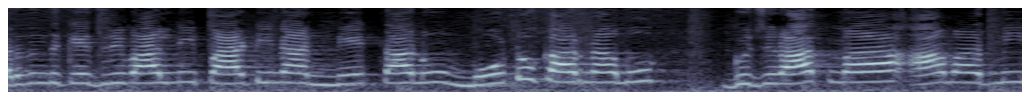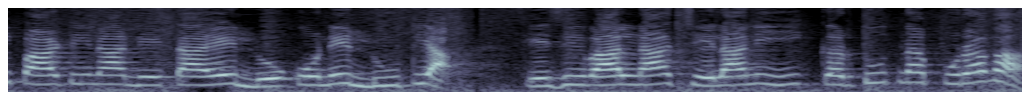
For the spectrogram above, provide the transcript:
અરવિંદ કેજરીવાલની પાર્ટીના નેતાનું મોટું કારનામું ગુજરાતમાં આમ આદમી પાર્ટીના નેતાએ લોકોને લૂંટ્યા. કેજરીવાલના ચેલાની કરતૂતના પુરાવા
